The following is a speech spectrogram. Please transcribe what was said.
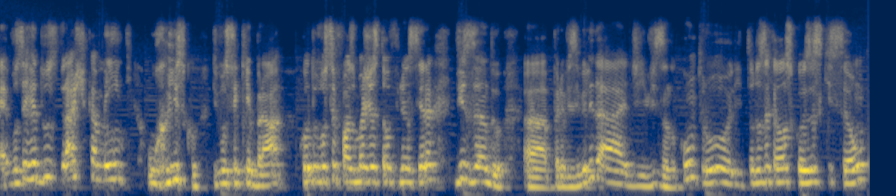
É, você reduz drasticamente o risco de você quebrar quando você faz uma gestão financeira financeira visando a uh, previsibilidade, visando controle, todas aquelas coisas que são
